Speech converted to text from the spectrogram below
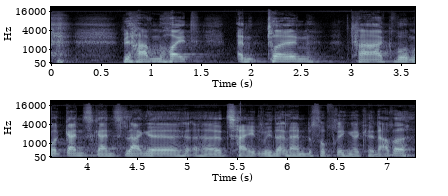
wir haben heute einen tollen Tag, wo wir ganz, ganz lange äh, Zeit miteinander verbringen können. Aber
